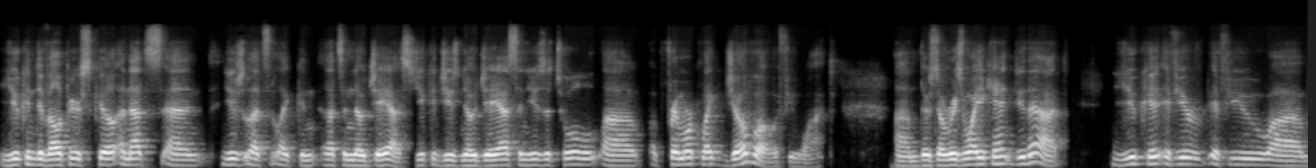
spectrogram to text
You can develop your skill and that's and usually that's like in, that's in node.js you could use node.js and use a tool uh, a framework like jovo if you want. Um, there's no reason why you can't do that. You could if you're if you uh,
